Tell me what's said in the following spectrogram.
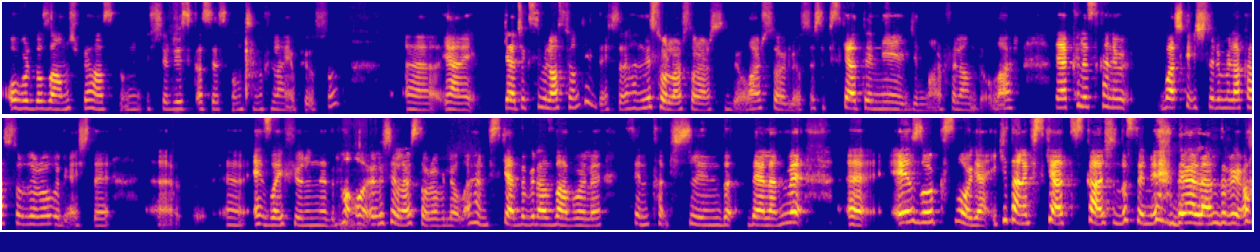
overdose almış bir hastanın işte risk assessment'ını falan yapıyorsun. Yani gerçek simülasyon değil de işte hani ne sorular sorarsın diyorlar, söylüyorsun. İşte psikiyatriye niye ilgin var falan diyorlar. Ya klasik hani başka işlerin mülakat soruları olur ya işte e, e, en zayıf yönün nedir? O öyle şeyler sorabiliyorlar. Hani psikiyatride biraz daha böyle senin kişiliğini de değerlendir ve e, en zor kısmı o yani iki tane psikiyatrist karşında seni değerlendiriyor.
